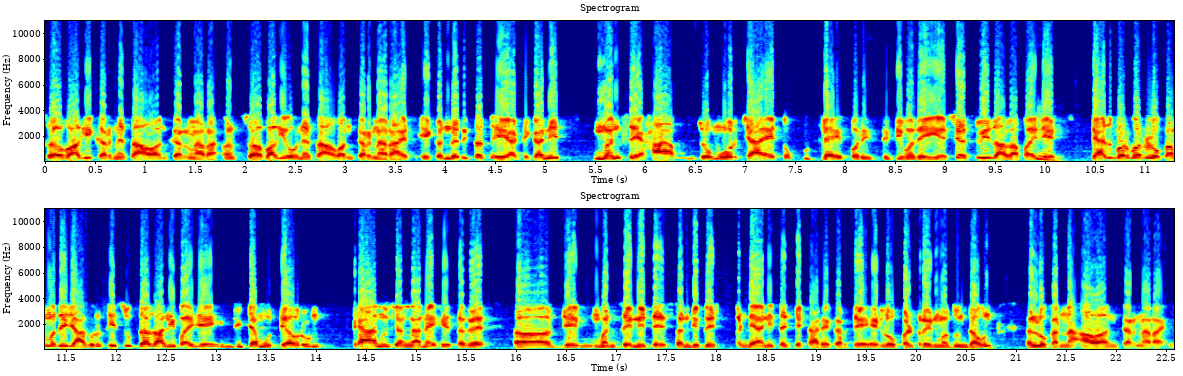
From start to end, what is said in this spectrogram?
सहभागी करण्याचं आवाहन करणार सहभागी होण्याचं आवाहन करणार आहेत. एकंदरीतच या ठिकाणी मनसे हा जो मोर्चा आहे तो कुठल्याही परिस्थितीमध्ये यशस्वी झाला पाहिजे. त्याचबरोबर लोकांमध्ये जागृती सुद्धा झाली पाहिजे हिंदीच्या मुद्द्यावरून. त्या अनुषंगाने हे सगळे जे मनसे नेते संदीप देशपांडे आणि त्यांचे कार्यकर्ते हे लोकल ट्रेन मधून जाऊन लोकांना आवाहन करणार आहेत.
